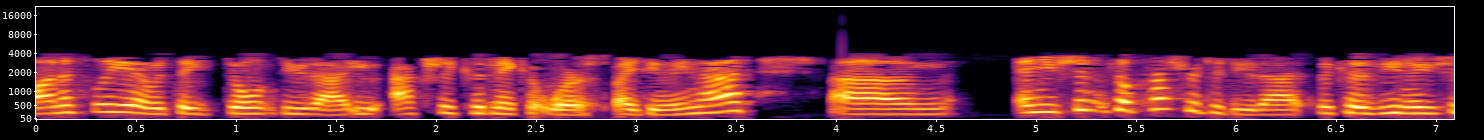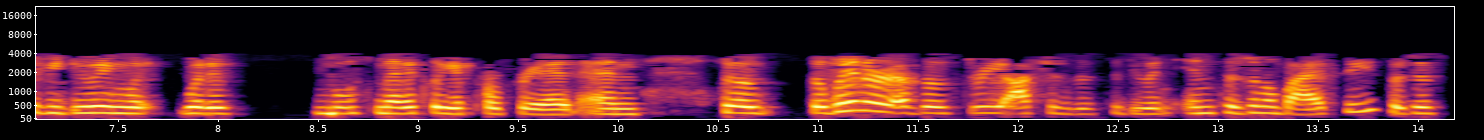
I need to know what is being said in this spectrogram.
honestly, I would say don't do that. You actually could make it worse by doing that. Um, and you shouldn't feel pressured to do that because, you know, you should be doing what, what is most medically appropriate. And so the winner of those three options is to do an incisional biopsy. So just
